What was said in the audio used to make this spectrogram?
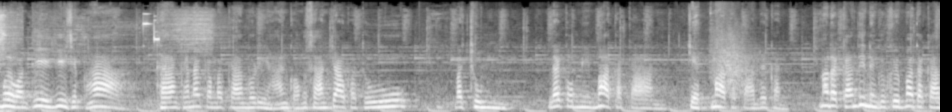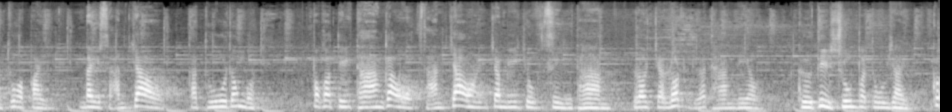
เมื่อวันที่ 25 ทางคณะกรรมการบริหารของศาลเจ้ากระทู้ประชุม และก็มีมาตรการ 7 มาตรการด้วยกัน มาตรการที่หนึ่งก็คือมาตรการทั่วไปในศาลเจ้ากระทู้ทั้งหมด ปกติทางเข้าออกศาลเจ้าจะมีอยู่สี่ทาง เราจะลดเหลือทางเดียว คือที่ซุ้มประตูใหญ่ ก็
